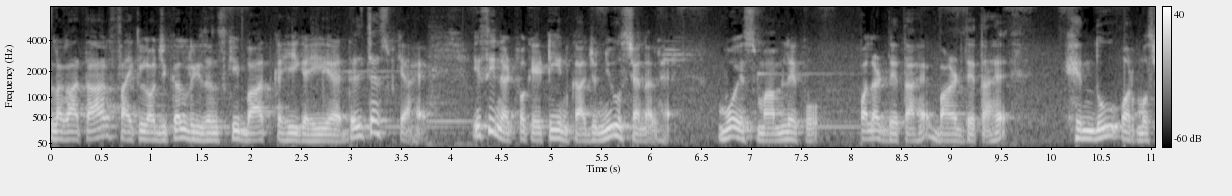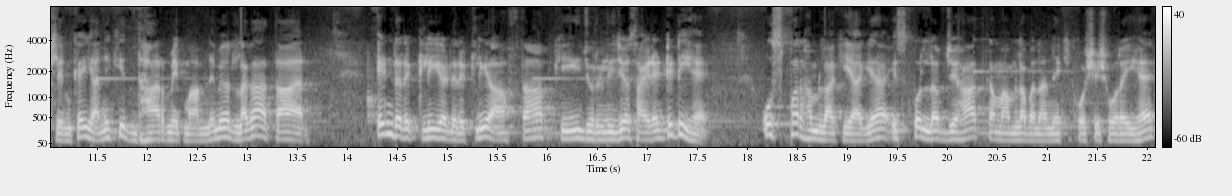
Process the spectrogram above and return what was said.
लगातार साइकोलॉजिकल रीजंस की बात कही गई है। दिलचस्प क्या है? इसी नेटवर्क एटीन का जो न्यूज़ चैनल है, वो इस मामले को पलट देता है, बांट देता है हिंदू और मुस्लिम के, यानी कि धार्मिक मामले में, और लगातार इनडायरेक्टली या डायरेक्टली आफ्ताब की जो रिलीजियस आइडेंटिटी है, उस पर हमला किया गया। इसको लव जिहाद का मामला बनाने की कोशिश हो रही है।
